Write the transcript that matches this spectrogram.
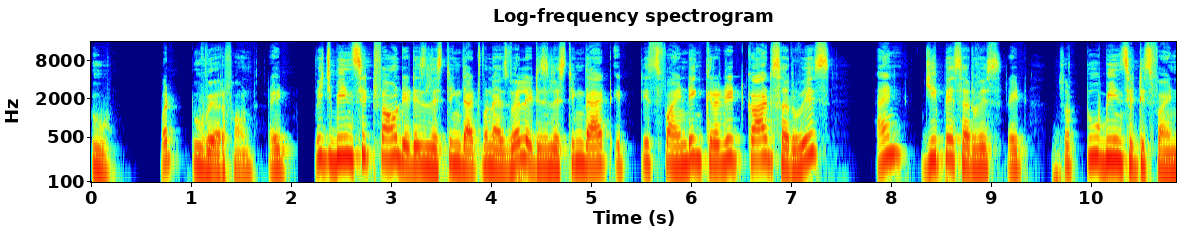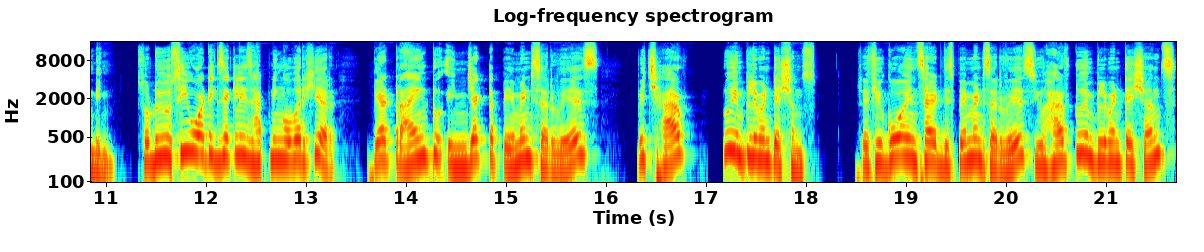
two, but two were found, right? Which beans it found? It is listing that one as well. It is listing that it is finding credit card service and GPay service, right? So two beans it is finding. So do you see what exactly is happening over here? we are trying to inject a payment service which have two implementations. So if you go inside this payment service, you have two implementations.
